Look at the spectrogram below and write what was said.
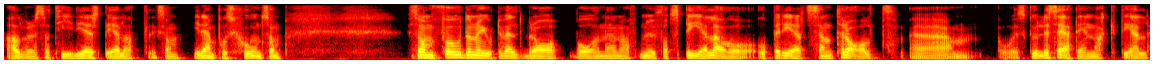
Alvarez har tidigare spelat liksom, i den position som som Foden har gjort det väldigt bra på när han har nu fått spela och opererat centralt. Um, och jag skulle säga att det är en nackdel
